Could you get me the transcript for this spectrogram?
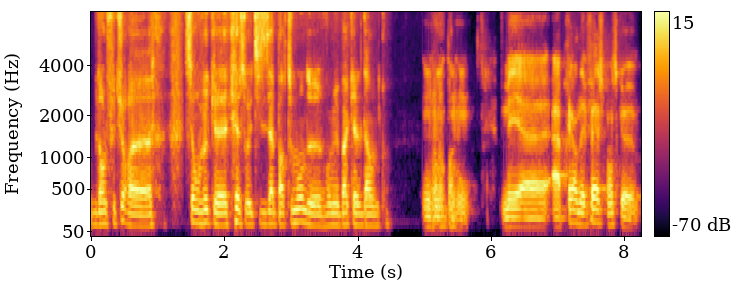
dans le futur, euh, si on veut que- qu'elle soit utilisable par tout le monde, euh, vaut mieux pas qu'elle down, quoi. Entend. mhm. Mais euh, après, en effet, je pense que,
